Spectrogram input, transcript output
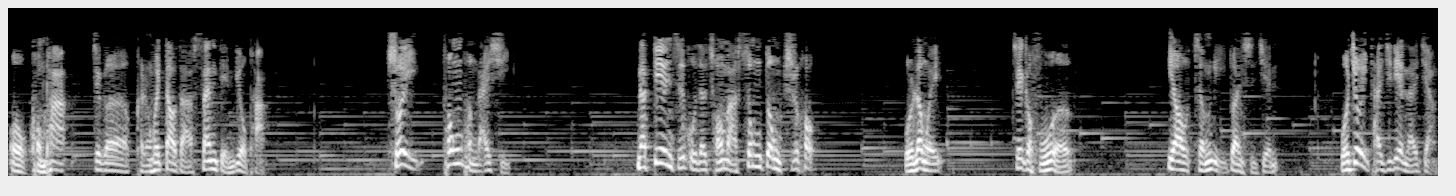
哦，恐怕这个可能会到达三点六趴。所以通膨来袭，那电子股的筹码松动之后，我认为。这个浮额要整理一段时间，我就以台积电来讲，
